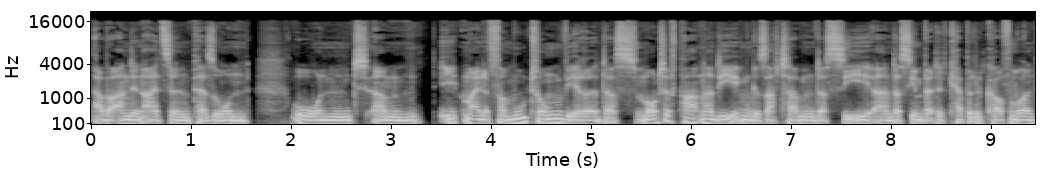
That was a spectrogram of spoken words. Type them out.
aber an den einzelnen Personen. Und ähm, meine Vermutung wäre, dass Motive Partner, die eben gesagt haben, dass sie, äh, dass sie Embedded Capital kaufen wollen,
